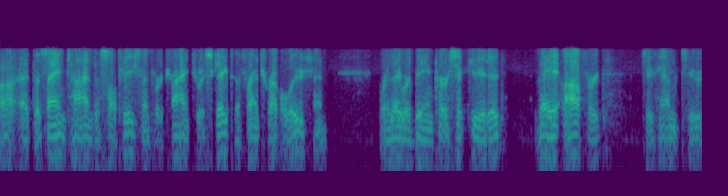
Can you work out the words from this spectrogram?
uh, at the same time, the Sulpicians were trying to escape the French Revolution, where they were being persecuted. They offered to him to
